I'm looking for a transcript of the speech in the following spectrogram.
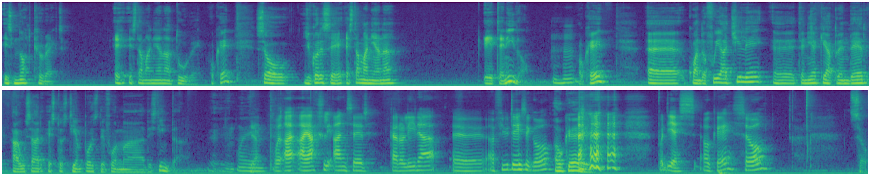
is not correct. Esta mañana tuve, okay? So you've got to say esta mañana he tenido. ¿Ok? Eh, cuando fui a Chile eh, tenía que aprender a usar estos tiempos de forma distinta. Eh, Muy yeah. bien. Well, I, I actually answered Carolina uh, a few days ago. Ok. But yes, okay. So, so,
